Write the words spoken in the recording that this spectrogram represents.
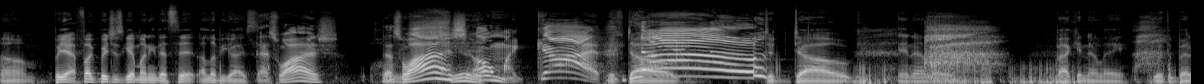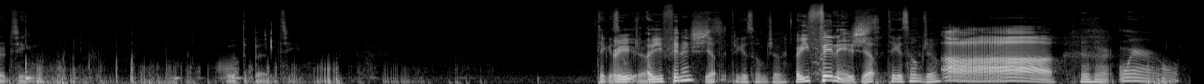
Um, but yeah, fuck bitches, get money. That's it. I love you guys. That's Woj. That's Woj. Oh my god. The dog. No! The dog in LA. Back in LA with a better team. With the better team. Take us Are home, you, Joe. are you finished? Yep. Take us home, Joe. Are you finished? Yep. Take us home, Joe. Ah. Well.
